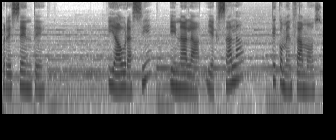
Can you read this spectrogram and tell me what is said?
presente. Y ahora sí, inhala y exhala, que comenzamos.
